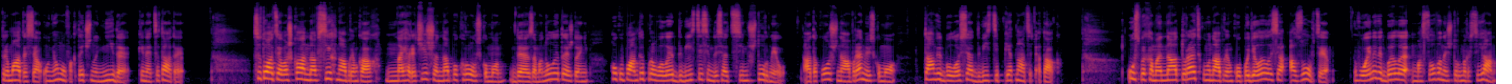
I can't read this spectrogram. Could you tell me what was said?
Триматися у ньому фактично ніде. Кінець цитати. Ситуація важка на всіх напрямках. Найгарячіше на Покровському, де за минулий тиждень окупанти провели 277 штурмів, а також на Времівському там відбулося 215 атак. Успіхами на турецькому напрямку поділилися азовці. Воїни відбили масований штурм росіян.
